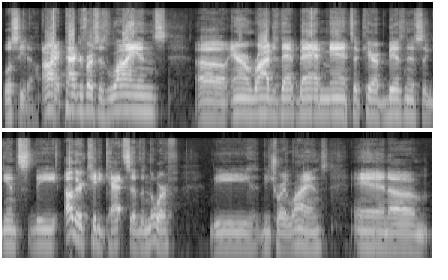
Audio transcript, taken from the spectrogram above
We'll see though. All right, Packers versus Lions. Uh, Aaron Rodgers, that bad man, took care of business against the other kitty cats of the North, the Detroit Lions, and um,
